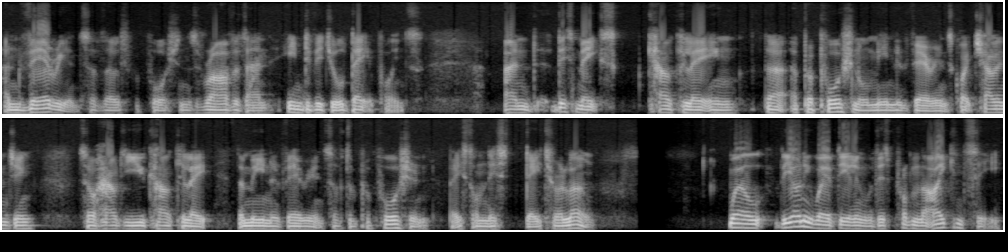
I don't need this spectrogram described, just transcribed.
and variance of those proportions rather than individual data points. And this makes calculating the, a proportional mean and variance quite challenging. So how do you calculate the mean and variance of the proportion based on this data alone? Well, the only way of dealing with this problem that I can see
